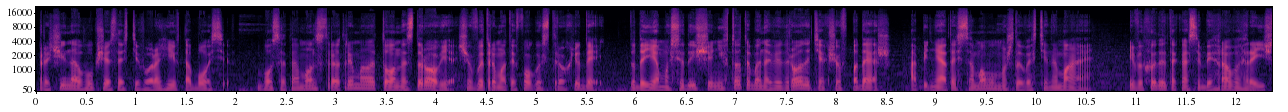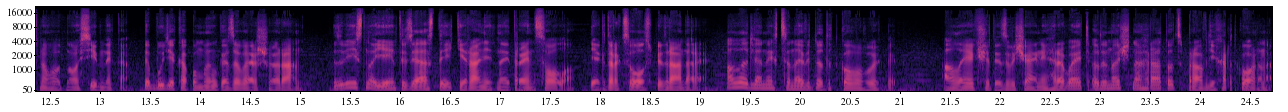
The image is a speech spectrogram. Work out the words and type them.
Причина в губчастості ворогів та босів. Боси та монстри отримали тонни здоров'я, щоб витримати фокус трьох людей. Додаємо сюди, що ніхто тебе не відродить, якщо впадеш, а піднятись самому можливості немає. І виходить така собі гра в героїчного одноосібника, де будь-яка помилка завершує ран. Звісно, є ентузіасти, які ранять найтрейн соло, як Dark Souls підранери, але для них це навіть додатковий виклик. Але якщо ти звичайний гравець, одиночна гра тут справді хардкорна.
